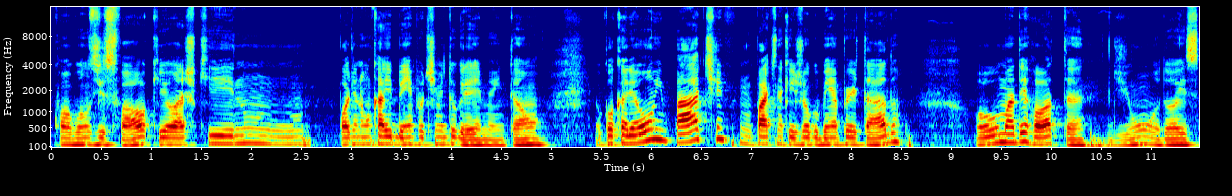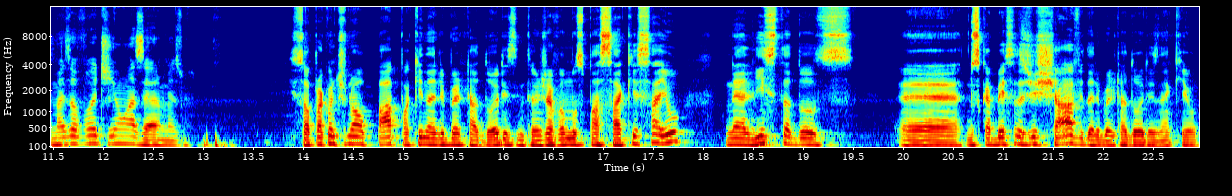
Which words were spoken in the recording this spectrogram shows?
com alguns desfalques, eu acho que não pode não cair bem para o time do Grêmio. Então, Eu colocaria ou um empate, um empate naquele jogo bem apertado, ou uma derrota de um ou dois, mas eu vou de 1 a 0 mesmo. Só para continuar o papo aqui na Libertadores, então já vamos passar que saiu né, a lista dos, é, dos cabeças de chave da Libertadores, né? Que o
